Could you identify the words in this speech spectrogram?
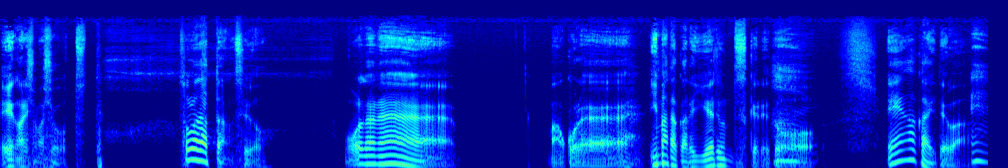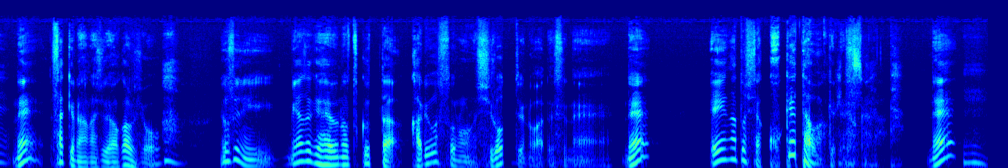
映画にしましょうっつって。それだったんですよ。これでねまあこれ今だから言えるんですけれど、映画界ではええ。ねさっきの話でわかるでしょ、は要するに宮崎駿の作った「カリオストロの城」っていうのはですねね映画としてはこけたわけい。ですからた。ね？うん。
